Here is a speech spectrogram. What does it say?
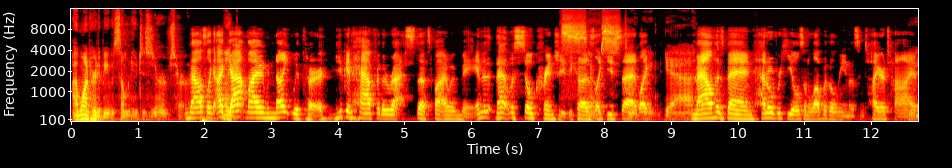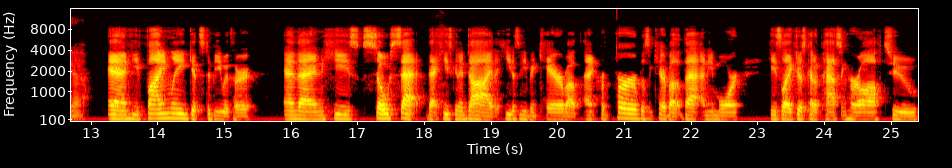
I want her to be with someone who deserves her. Mal's like, I Like- got my night with her. You can have for the rest. That's fine with me. And that was so cringy because, So like you said, like yeah, Mal has been head over heels in love with Alina this entire time. yeah, and he finally gets to be with her and then he's so set that he's gonna die that he doesn't even care about her. Herb doesn't care about that anymore. He's like just kind of passing her off to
